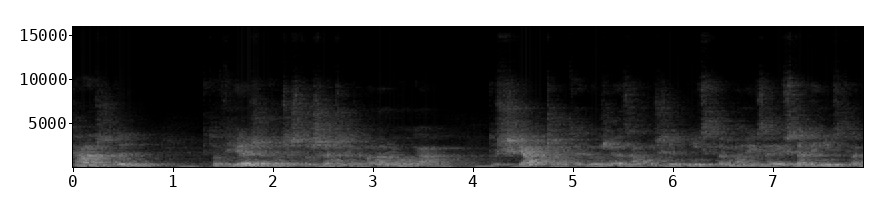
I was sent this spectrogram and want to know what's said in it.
każdy, kto wierzy chociaż troszeczkę w Pana Boga, doświadcza tego, że za pośrednictwem Maryi, za jej wstawiennictwem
